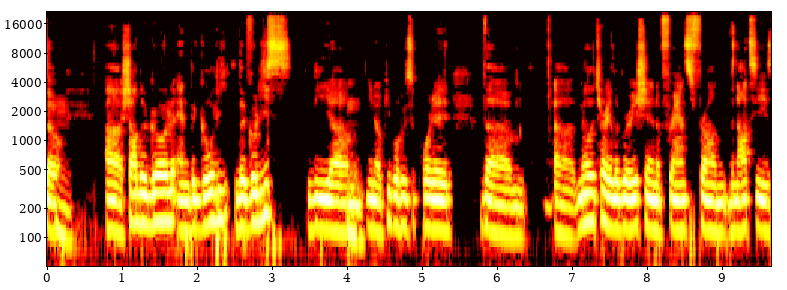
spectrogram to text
So Mm. uh, Charles de Gaulle and the Gaulli, the Gaullistes, the um, you know people who supported the um, uh, military liberation of France from the Nazis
